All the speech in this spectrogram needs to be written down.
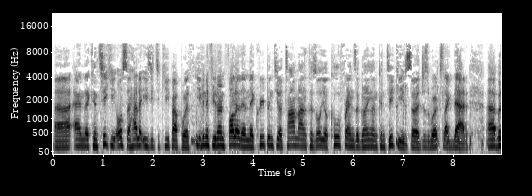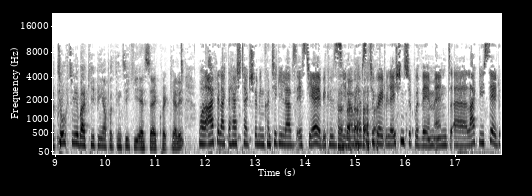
Uh, and uh, Contiki also hella easy to keep up with. Even if you don't follow them, they creep into your timeline because all your cool friends are going on Contiki. so it just works like that. Uh, but talk to me about keeping up with Contiki SA quick, Kelly. Well, I feel like the hashtag should have been Contiki loves STA because, you know, we have such a great relationship with them. And, uh, like Lee said,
